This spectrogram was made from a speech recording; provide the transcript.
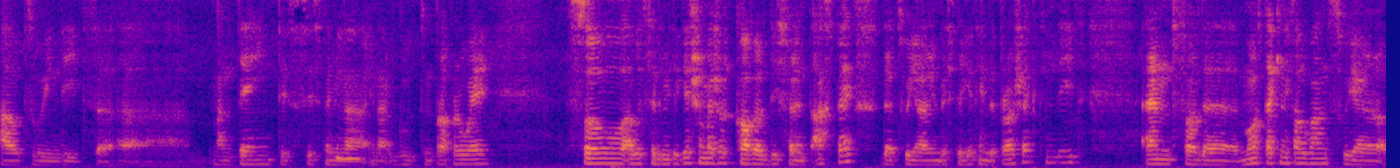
how to indeed uh, uh, maintain this system in, a, in a good and proper way. So I would say the mitigation measure cover different aspects that we are investigating in the project indeed. And for the more technical ones, we are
